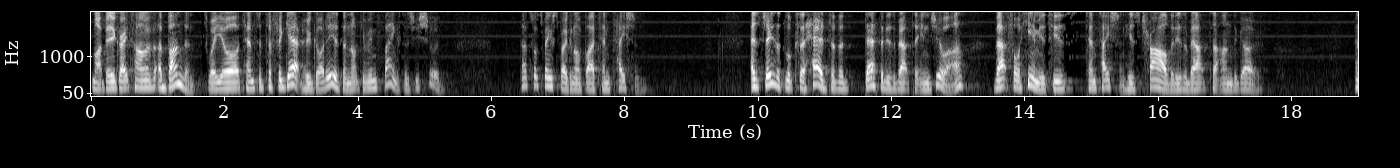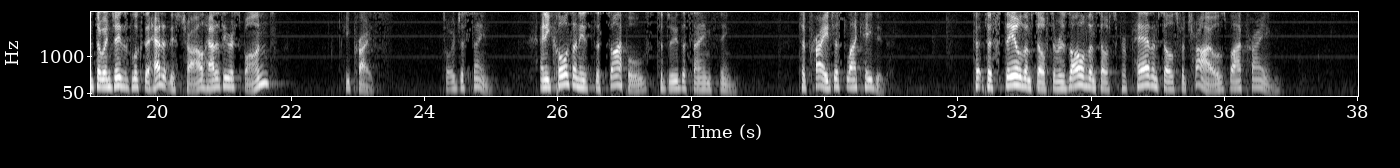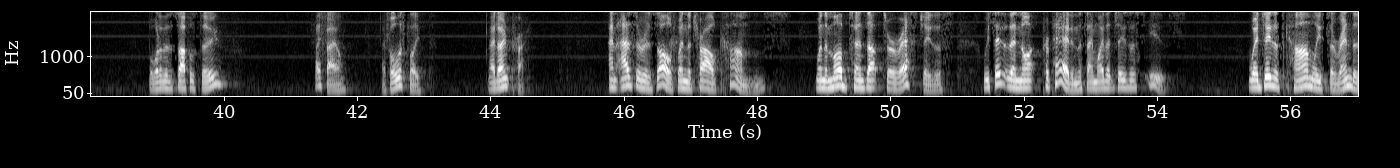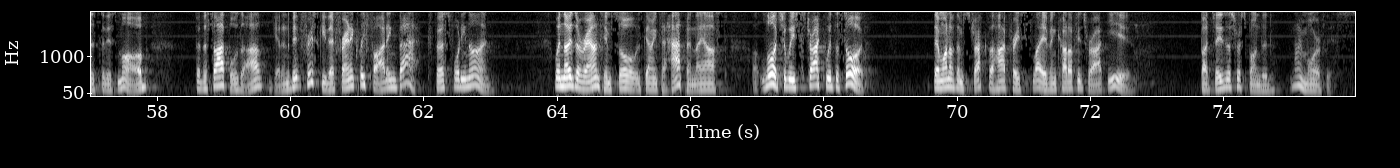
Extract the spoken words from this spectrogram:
It might be a great time of abundance where you're tempted to forget who God is and not give Him thanks as you should. That's what's being spoken of by temptation as Jesus looks ahead to the death that he's about to endure, that for him is his temptation, his trial that he's about to undergo. And so when Jesus looks ahead at this trial, how does he respond? He prays. That's what we've just seen. And he calls on his disciples to do the same thing, to pray just like he did, to, to steel themselves, to resolve themselves, to prepare themselves for trials by praying. But what do the disciples do? They fail. They fall asleep. They don't pray. And as a result, when the trial comes, when the mob turns up to arrest Jesus, we see that they're not prepared in the same way that Jesus is. Where Jesus calmly surrenders to this mob, the disciples are getting a bit frisky. They're frantically fighting back. Verse 49. When those around him saw what was going to happen, they asked, Lord, should we strike with the sword? Then one of them struck the high priest's slave and cut off his right ear. But Jesus responded, No more of this.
